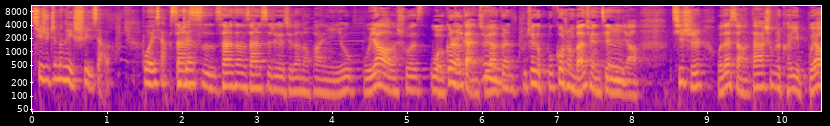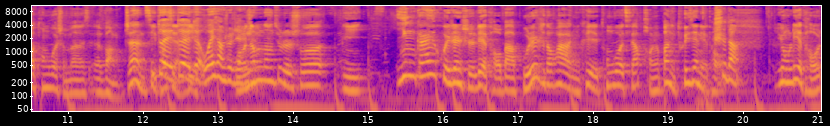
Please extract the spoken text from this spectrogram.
其实真的可以试一下了，播一下。三十四、三十三、三十四这个阶段的话，你又不要说，我个人感觉啊，个人这个不构成完全建议啊。其实我在想，大家是不是可以不要通过什么呃网站自己投简历？对对对，我也想说这个。我们能不能就是说，你应该会认识猎头吧？不认识的话，你可以通过其他朋友帮你推荐猎头。是的。用猎头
